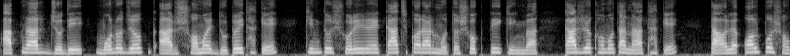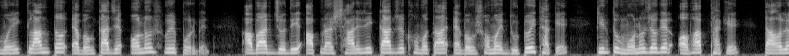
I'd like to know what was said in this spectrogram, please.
আপনার যদি মনোযোগ আর সময় দুটোই থাকে, কিন্তু শরীরে কাজ করার মতো শক্তি কিংবা কার্যক্ষমতা না থাকে, তাহলে অল্প সময়ে ক্লান্ত এবং কাজে অলস হয়ে পড়বেন। আবার যদি আপনার শারীরিক কার্যক্ষমতা এবং সময় দুটোই থাকে, কিন্তু মনোযোগের অভাব থাকে, তাহলে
